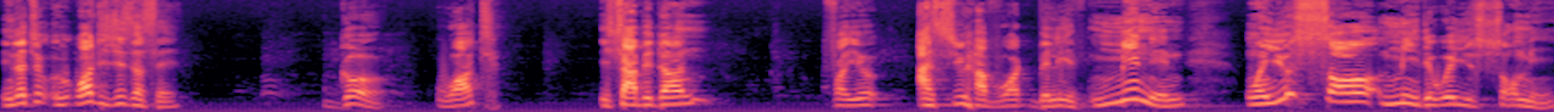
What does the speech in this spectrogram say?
You know, to, what did Jesus say? Go. What? It shall be done for you as you have what believed. Meaning, when you saw me the way you saw me,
